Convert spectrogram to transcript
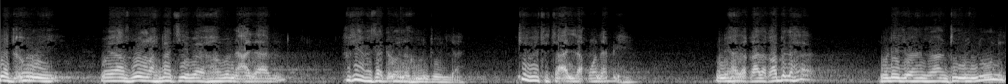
يدعوني ويرجون رحمتي ويخافون عذابي. فكيف تدعونهم من دون الله؟ كيف تتعلقون بهم؟ ولهذا قال قبلها ادعوا أنتم من دونه.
